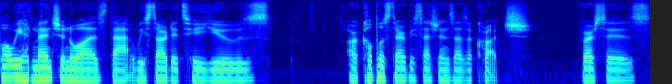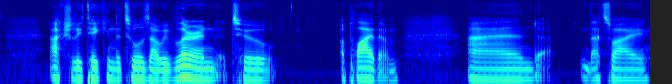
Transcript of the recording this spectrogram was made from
what we had mentioned was that we started to use our couples therapy sessions as a crutch, versus actually taking the tools that we've learned to apply them, and that's why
